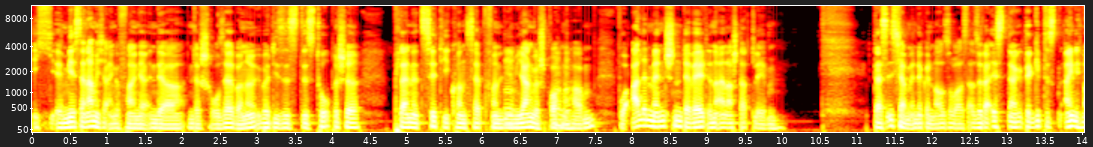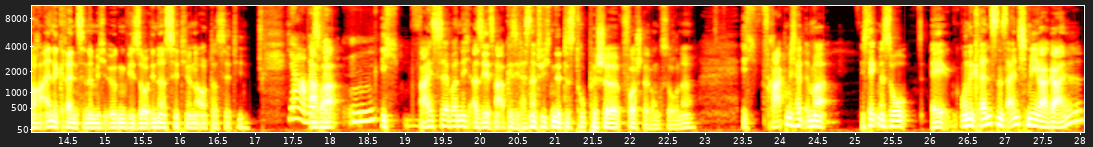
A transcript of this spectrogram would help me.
ich, äh, mir ist der Name nicht eingefallen, ja, in der, in der Show selber, ne, über dieses dystopische Planet City Konzept von Liam Mhm. Young gesprochen Mhm. haben, wo alle Menschen der Welt in einer Stadt leben. Das ist ja am Ende genau sowas. Also da ist, da, da gibt es eigentlich noch eine Grenze, nämlich irgendwie so Inner City und Outer City. Ja, aber, Aber- ich find, mm, Ich weiß selber nicht, also jetzt mal abgesehen, das ist natürlich eine dystopische Vorstellung so, ne? Ich frage mich halt immer, ich denke mir so, ey, ohne Grenzen ist eigentlich mega geil.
